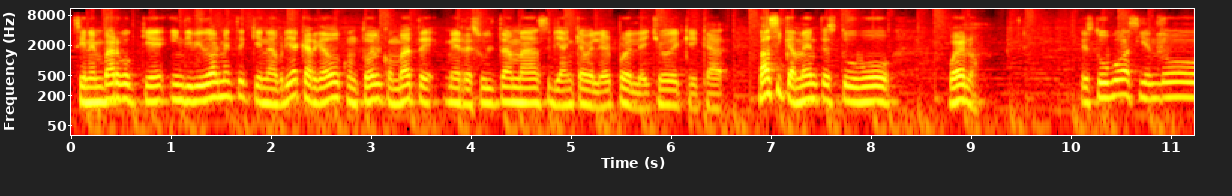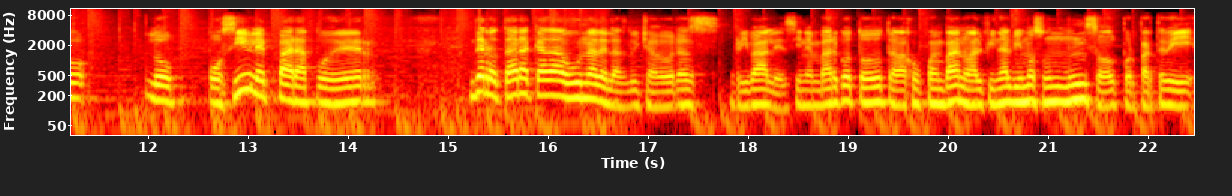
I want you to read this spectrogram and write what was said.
Sin embargo, que individualmente quien habría cargado con todo el combate me resulta más Bianca Belair por el hecho de que ca- básicamente estuvo, bueno, estuvo haciendo lo posible para poder derrotar a cada una de las luchadoras rivales. Sin embargo, todo trabajo fue en vano. Al final vimos un moonsault por parte de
